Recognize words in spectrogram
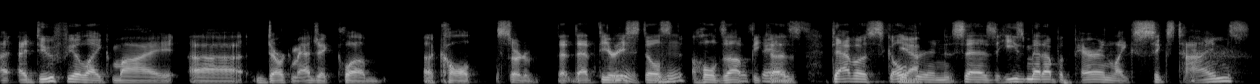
I, I do feel like my uh, dark magic club occult sort of that that theory Mm, still mhm. st- holds up Still because stands. Davos Skuldrin says he's met up with Perrin like six times,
